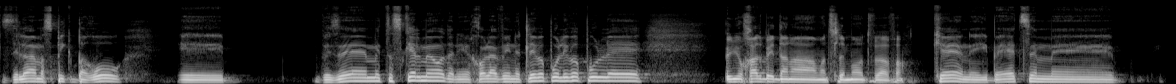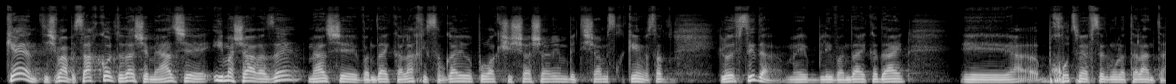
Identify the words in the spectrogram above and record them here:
זה לא היה מספיק ברור, וזה מתסכל מאוד, אני יכול להבין את ליברפול, ליברפול... אה, במיוחד בעידן המצלמות והעבר. כן, היא בעצם, אה, כן, תשמע, בסך הכל אתה יודע שמאז שעם השער הזה, מאז שוונדייק הלך, היא ספגה ליברפול רק שישה שערים בתשעה משחקים, ועשתה, לא הפסידה בלי ונדייק עדיין, אה, חוץ מהפסד מול אטלנטה.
